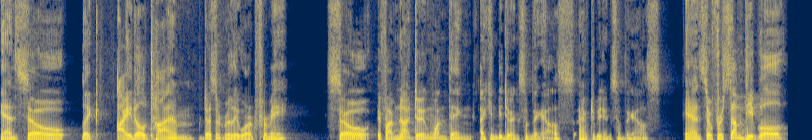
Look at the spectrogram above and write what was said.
And so like idle time doesn't really work for me. So if I'm not doing one thing, I can be doing something else. I have to be doing something else. And so for some people,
